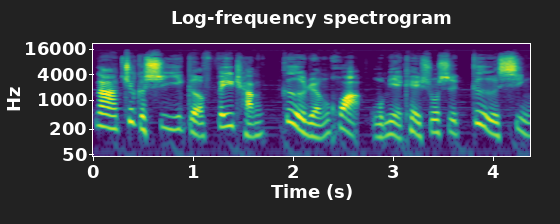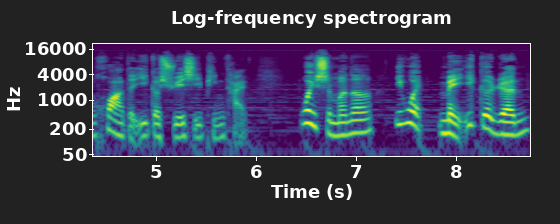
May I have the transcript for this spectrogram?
那这个是一个非常个人化，我们也可以说是个性化的一个学习平台。为什么呢？因为每一个人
